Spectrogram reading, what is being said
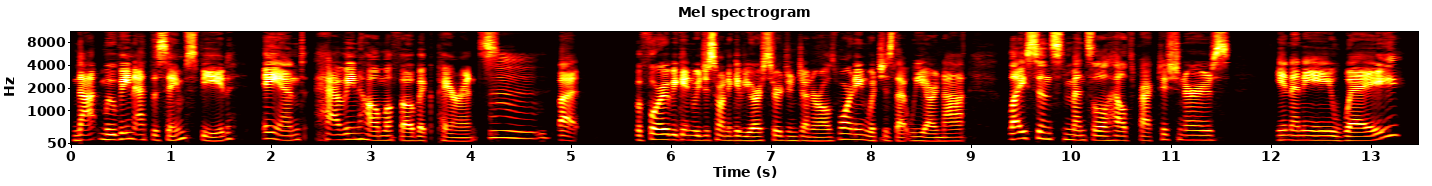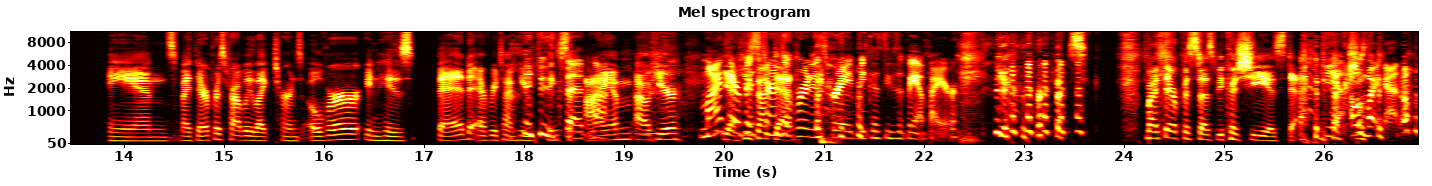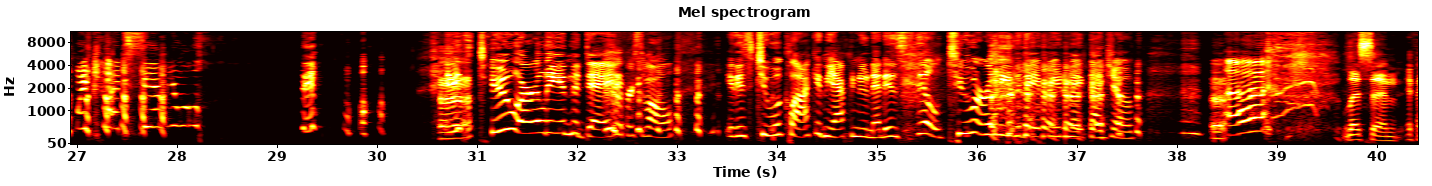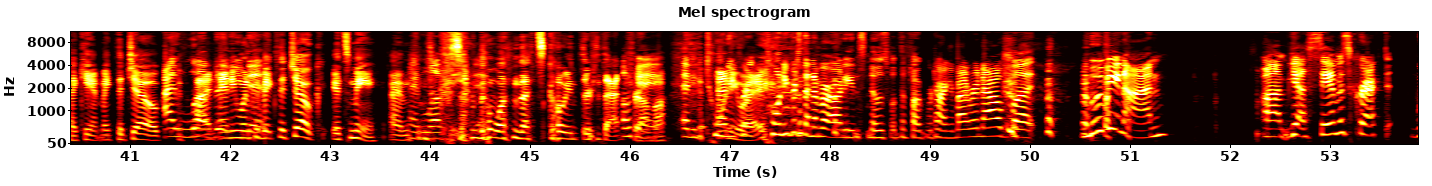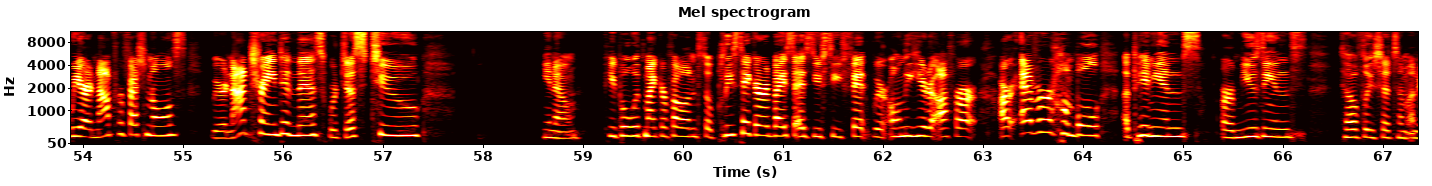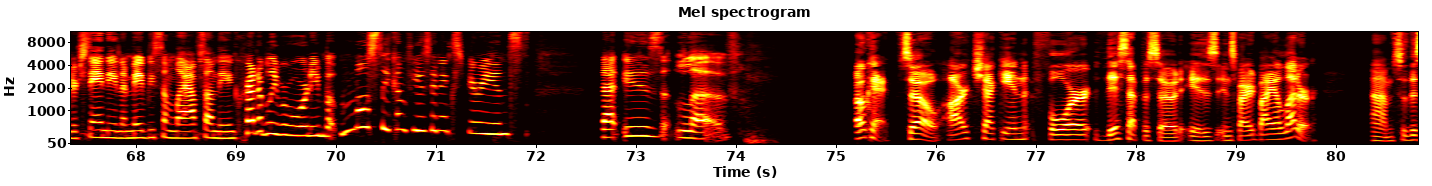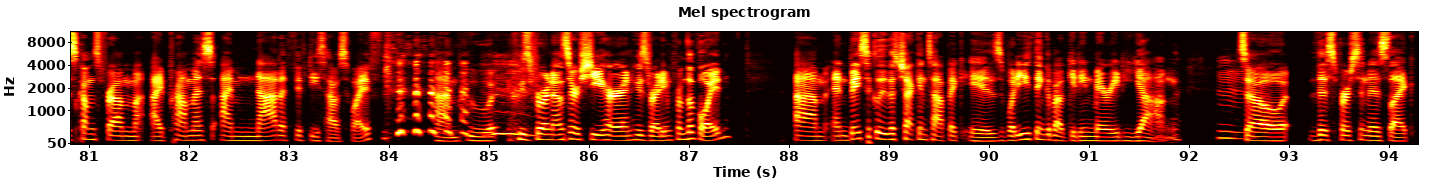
not moving at the same speed, and having homophobic parents. Mm. But before we begin, we just want to give you our Surgeon General's warning, which is that we are not licensed mental health practitioners in any way. And my therapist probably like turns over in his bed every time he thinks bed, that not... I am out here. My yeah, therapist turns dead. over in his grave because he's a vampire. yeah, right. My therapist does because she is dead. Yeah. Actually. Oh my god. Oh my god, Samuel. Samuel. Uh, it is too early in the day. First of all, it is two o'clock in the afternoon. It is still too early in the day for you to make that joke. Uh, Listen, if I can't make the joke, I love that anyone can make the joke. It's me. I'm I love because I'm did. the one that's going through that okay. trauma. And 20 anyway. percent of our audience knows what the fuck we're talking about right now. But moving on. Um, yes, Sam is correct. We are not professionals. We are not trained in this. We're just two, you know, people with microphones. So please take our advice as you see fit. We're only here to offer our, our ever humble opinions or musings to hopefully shed some understanding and maybe some laughs on the incredibly rewarding but mostly confusing experience that is love. Okay, so our check in for this episode is inspired by a letter. Um, so this comes from I promise I'm not a 50s housewife um, who whose pronouns are she her and who's writing from the void. Um, and basically, this check in topic is what do you think about getting married young? Mm. So this person is like,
